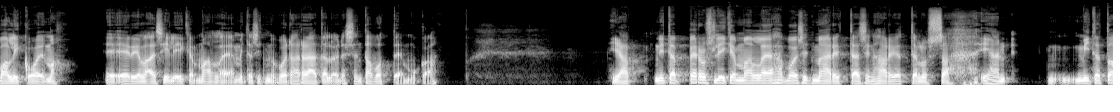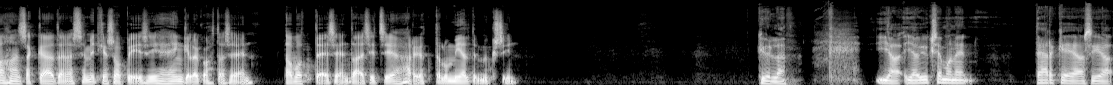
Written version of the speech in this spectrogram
valikoima erilaisia liikemalleja, mitä sitten me voidaan räätälöidä sen tavoitteen mukaan. Ja niitä perusliikemalleja voisit määrittää siinä harjoittelussa ihan mitä tahansa käytännössä, mitkä sopii siihen henkilökohtaiseen tavoitteeseen tai sitten siihen harjoittelun mieltymyksiin. Kyllä. Ja, ja yksi semmoinen tärkeä asia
